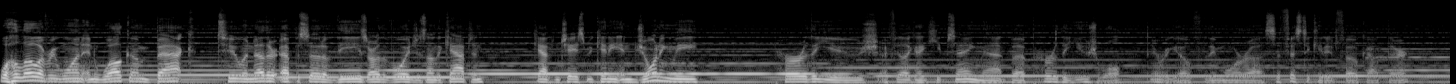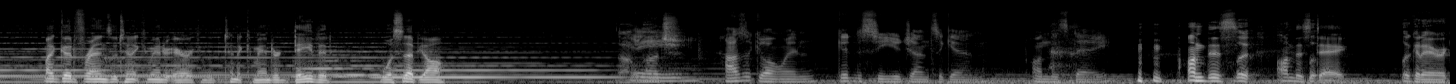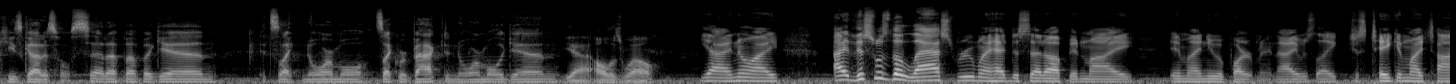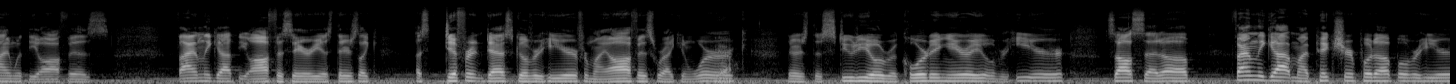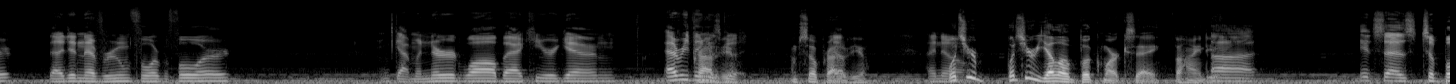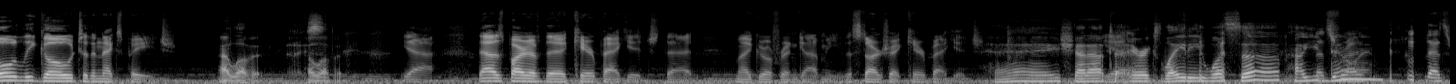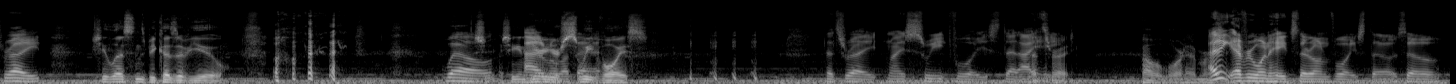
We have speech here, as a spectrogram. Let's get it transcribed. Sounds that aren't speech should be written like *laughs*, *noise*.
Well, hello, everyone, and welcome back to another episode of These Are the Voyages. I'm the captain, Captain Chase McKinney, and joining me, per the usual, I feel like I keep saying that, but per the usual, there we go, for the more uh, sophisticated folk out there, my good friends, Lieutenant Commander Eric and Lieutenant Commander David. What's up, y'all? Not hey, much. how's it going? Good to see you, gents, again on this day. *laughs* on this Look, on this look- day. Look at Eric. He's got his whole setup up again. It's like normal. It's like we're back to normal again. Yeah, all is well. yeah, I know. I, I this was the last room I had to set up in my in my new apartment. I was like just taking my time with the office. Finally got the office areas. There's like a different desk over here for my office where I can work. There's the studio recording area over here. It's all set up. Finally got my picture put up over here that I didn't have room for before. Got my nerd wall back here again. Everything Proud is good. I'm so proud Yep. of you. I know. What's your What's your yellow bookmark say behind you? Uh, it says to boldly go to the next page. I love it. Nice. I love it. Yeah, that was part of the care package that my girlfriend got me, the Star Trek care package. Hey, shout out to Eric's lady. What's *laughs* up? How you That's doing? right. *laughs* That's right. She listens because of you. *laughs* well, She, she can I hear your sweet that. voice. *laughs* That's right, my sweet voice that I That's hate. right. Oh Lord have mercy. I think everyone hates their own voice, though. So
